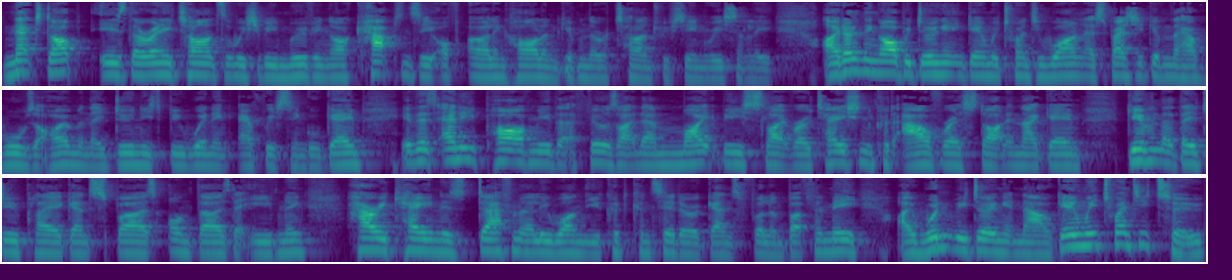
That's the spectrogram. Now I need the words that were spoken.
Next up, is there any chance that we should be moving our captaincy off Erling Haaland given the returns we've seen recently? I don't think I'll be doing it in game week 21, especially given they have Wolves at home and they do need to be winning every single game. If there's any part of me that feels like there might be slight rotation, could Alvarez start in that game, given that they do play against Spurs on Thursday evening? Harry Kane is definitely one that you could consider against Fulham, but for me, I wouldn't be doing it now. Game week 22,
